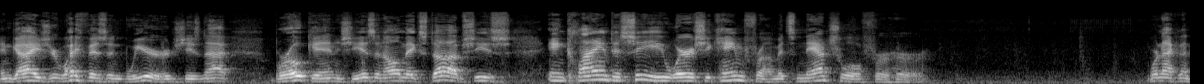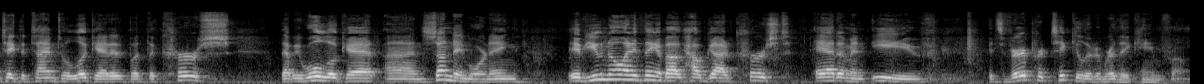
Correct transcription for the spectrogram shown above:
And guys, your wife isn't weird. She's not broken. She isn't all mixed up. She's inclined to see where she came from. It's natural for her. We're not going to take the time to look at it, but the curse that we will look at on Sunday morning. If you know anything about how God cursed Adam and Eve, it's very particular to where they came from.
